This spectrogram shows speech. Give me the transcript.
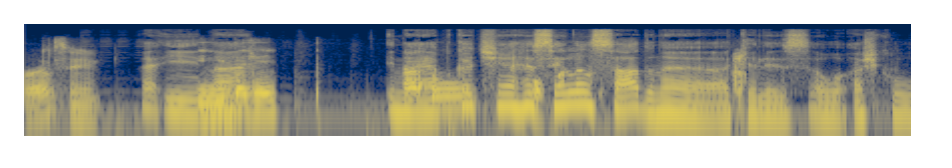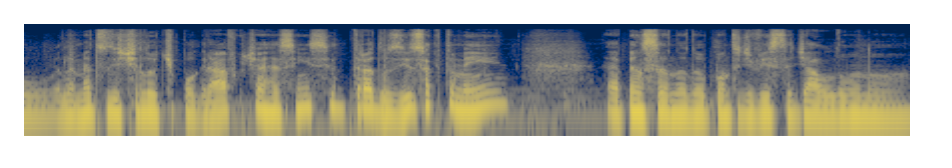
Né? Sim. É, e, e na... da gente e na época tinha recém-lançado, né? Aqueles. Eu, acho que o Elementos de Estilo Tipográfico tinha recém sido traduzido, só que também é, pensando do ponto de vista de aluno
